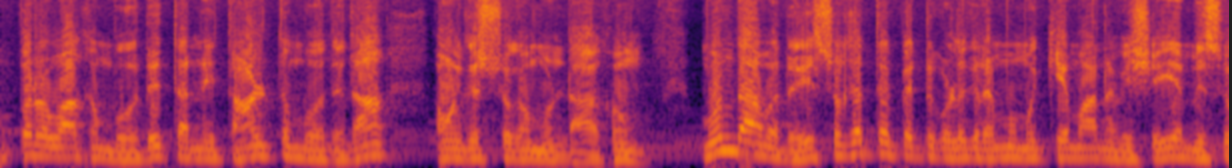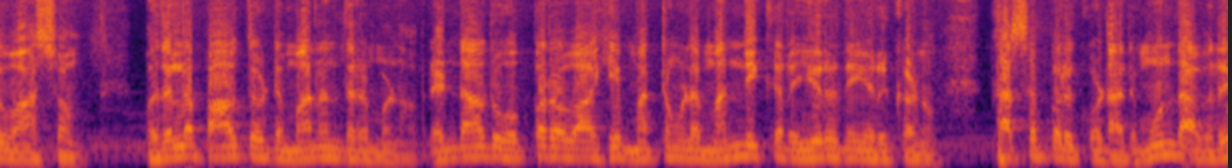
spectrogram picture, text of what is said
ஒப்புரவாகும் போது தன்னை தாழ்த்தும் போதுதான் அவங்களுக்கு சுகம் உண்டாகும் மூன்றாவது சுகத்தை பெற்றுக்கொள்கிற ரொம்ப முக்கியமான விஷயம் விசுவாசம் முதல்ல பாவத்தை விட்டு மனம் திரும்பணும். ரெண்டாவது ஒப்புரவாகி மற்றவங்களை மன்னிக்கிற இருதயம் இருக்கணும். கசப்பு இருக்கக்கூடாது. மூன்றாவது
